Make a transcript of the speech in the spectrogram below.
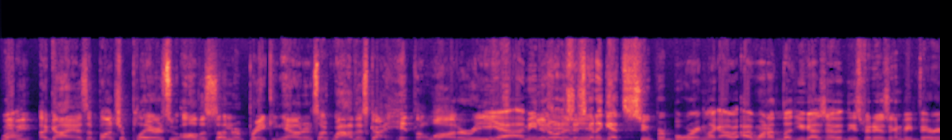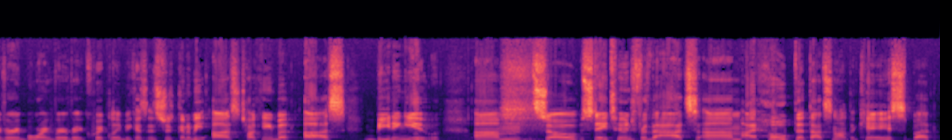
Maybe a guy has a bunch of players who all of a sudden are breaking out and it's like, wow, this guy hit the lottery. Yeah, I mean, You it's, know it's what I just mean? going to get super boring. Like, I, I want to let you guys know that these videos are going to be very, very boring very, very quickly because it's just going to be us talking about us beating you. Um, so stay tuned for that. Um, I hope that that's not the case, but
